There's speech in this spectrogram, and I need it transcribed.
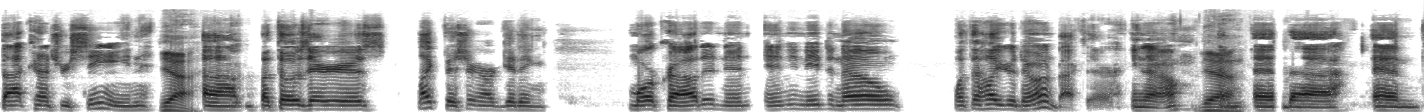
backcountry scene. Yeah. Um, but those areas like fishing are getting more crowded and and you need to know what the hell you're doing back there you know Yeah. and and, uh, and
